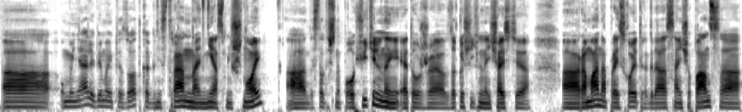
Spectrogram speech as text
А, у меня любимый эпизод, как ни странно, не смешной, достаточно поучительный. Это уже в заключительной части а, романа происходит, когда Санчо Панса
